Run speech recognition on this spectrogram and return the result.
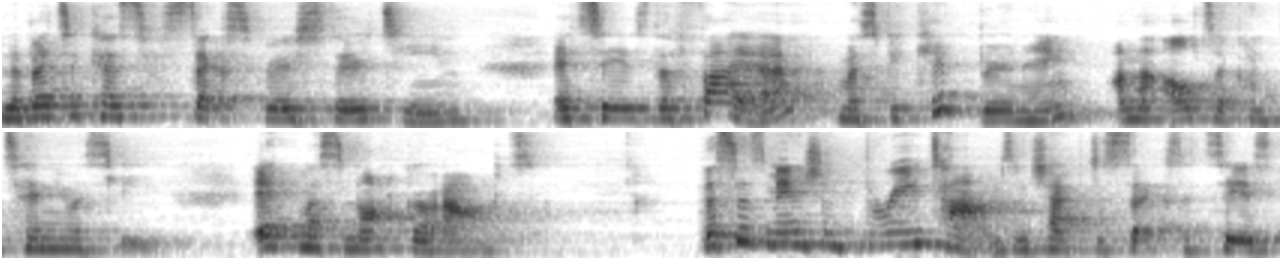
Leviticus 6, verse 13 it says, The fire must be kept burning on the altar continuously. It must not go out. This is mentioned three times in chapter 6. It says,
